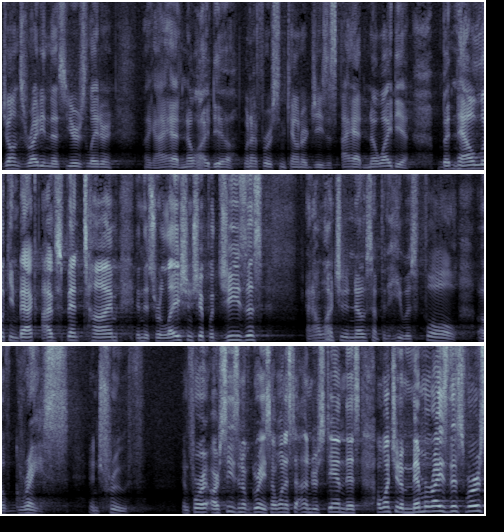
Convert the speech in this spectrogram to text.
John's writing this years later, like, I had no idea when I first encountered Jesus. I had no idea. But now, looking back, I've spent time in this relationship with Jesus, and I want you to know something. He was full of grace and truth. And for our season of grace, I want us to understand this. I want you to memorize this verse.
